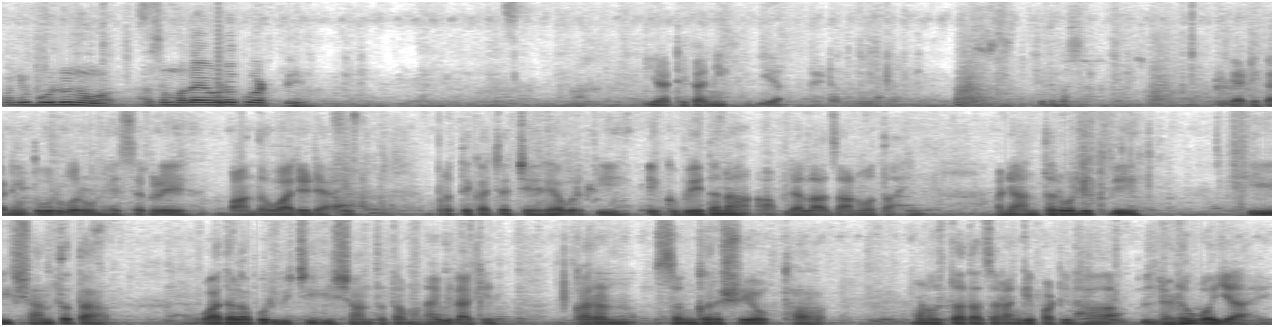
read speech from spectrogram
कोणी बोलू नये असं मला एवढं वाटते या ठिकाणी या भेटा बसा. या ठिकाणी दूरवरून हे सगळे बांधव आलेले आहेत. प्रत्येकाच्या चेहऱ्यावरती एक वेदना आपल्याला जाणवत आहे. आणि अंतर्वलीतली ही शांतता वादळापूर्वीची ही शांतता म्हणावी लागेल. कारण संघर्ष योद्धा मनोज दादाचा जरांगे पाटील हा लढवय्या आहे.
